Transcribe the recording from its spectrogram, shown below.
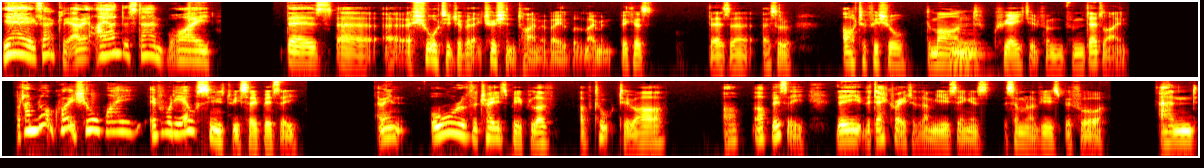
Yeah, exactly. I mean, I understand why there's a, a shortage of electrician time available at the moment because there's a, a sort of artificial demand mm. created from, from deadline. But I'm not quite sure why everybody else seems to be so busy. I mean, all of the tradespeople I've I've talked to are are, are busy. The the decorator that I'm using is someone I've used before, and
